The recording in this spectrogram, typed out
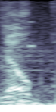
Nope.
